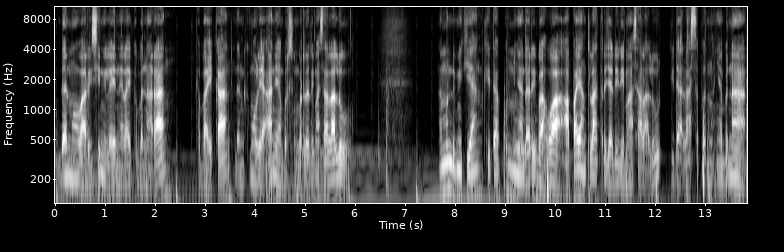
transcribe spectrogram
dan mewarisi nilai-nilai kebenaran, kebaikan, dan kemuliaan yang bersumber dari masa lalu. Namun demikian, kita pun menyadari bahwa apa yang telah terjadi di masa lalu tidaklah sepenuhnya benar.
